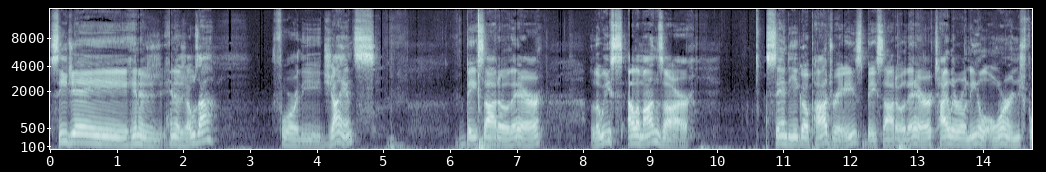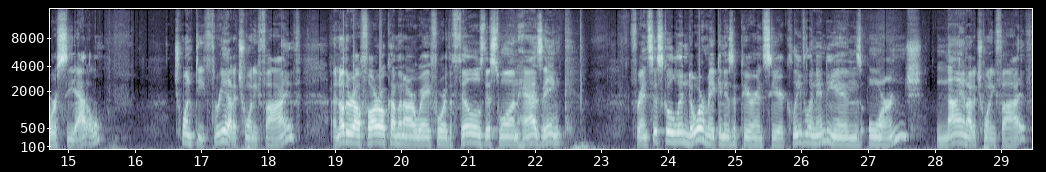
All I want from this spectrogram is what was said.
CJ Hinojosa for the Giants. Base auto there. Luis Almanzar, San Diego Padres. Base auto there. Tyler O'Neill, orange for Seattle. 23 out of 25. Another Alfaro coming our way for the Phils. This one has ink. Francisco Lindor making his appearance here. Cleveland Indians, orange. 9 out of 25.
